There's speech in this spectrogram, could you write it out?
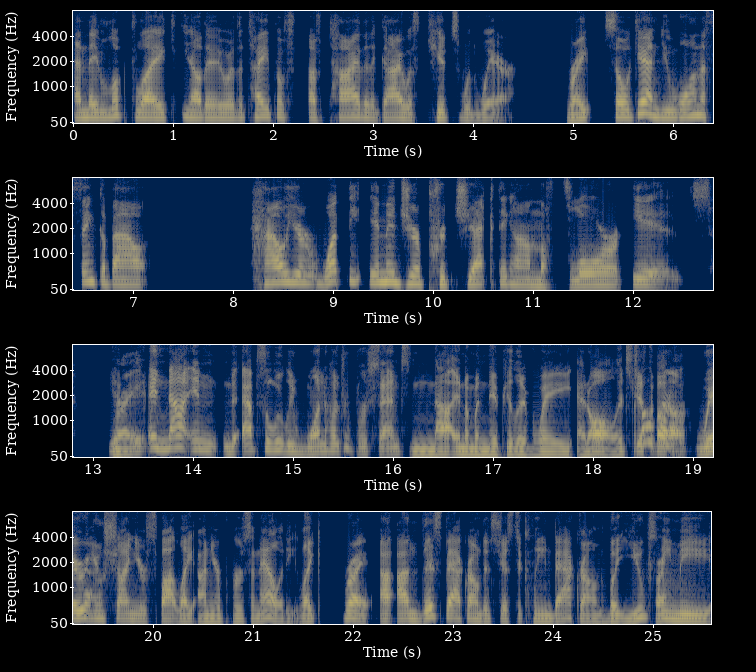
and they looked like you know they were the type of, of tie that a guy with kids would wear right? So again you want to think about how you're what the image you're projecting on the floor is yeah. Right. And not in absolutely 100%, not in a manipulative way at all. It's just oh, about no. where you shine your spotlight on your personality. Like, right. Uh, on this background, it's just a clean background, but you've right. seen me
